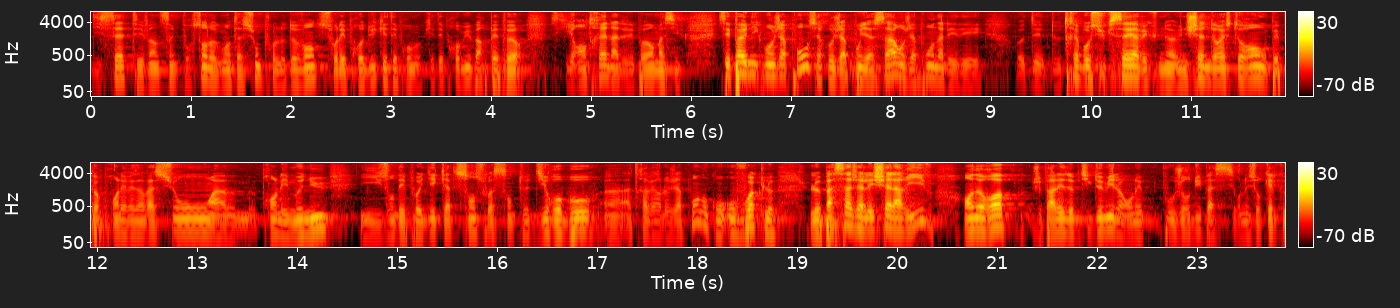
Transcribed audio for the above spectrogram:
17 et 25% d'augmentation pour le de vente sur les produits qui étaient, promus, qui étaient promus par Pepper, ce qui entraîne à des déploiements massifs. C'est pas uniquement au Japon, c'est-à-dire qu'au Japon il y a ça. Au Japon on a des, de très beaux succès avec une, chaîne de restaurants où Pepper prend les réservations, euh, prend les menus. Ils ont déployé 470 robots euh, à travers le Japon. Donc on, voit que le, passage à l'échelle arrive. En Europe, j'ai parlé d'Optique 2000, on est aujourd'hui on est sur quelques,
